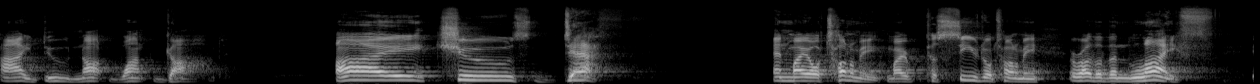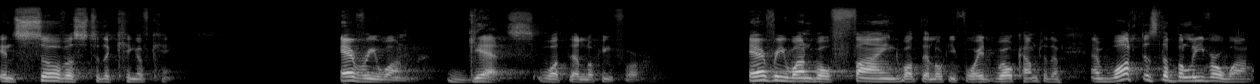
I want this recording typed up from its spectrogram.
I do not want God. I choose death and my autonomy, my perceived autonomy, rather than life in service to the King of Kings. Everyone gets what they're looking for. Everyone will find what they're looking for. It will come to them. And what does the believer want?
